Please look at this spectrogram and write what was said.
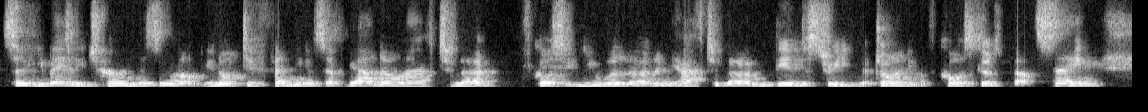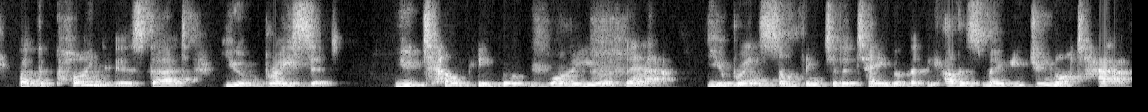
So you basically turn this around. You're not defending yourself. Yeah, no, I have to learn. Of course, you will learn and you have to learn the industry you're joining. Of course, goes without saying. But the point is that you embrace it. You tell people why you are there. You bring something to the table that the others maybe do not have.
